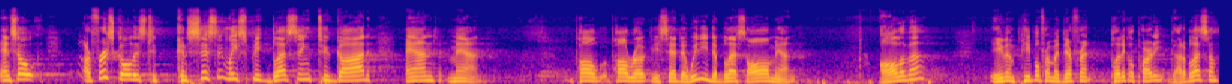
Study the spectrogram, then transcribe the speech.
And so, our first goal is to consistently speak blessing to God and man. Paul, Paul wrote, and he said that we need to bless all men. All of them, even people from a different political party, got to bless them.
